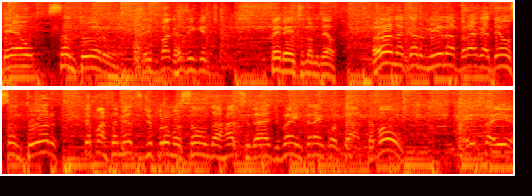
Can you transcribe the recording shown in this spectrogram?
Del Santoro. Falei devagarzinho que é diferente o nome dela. Ana Carolina Braga Del Santoro, Departamento de Promoção da Rádio Cidade, vai entrar em contato, tá bom? É isso aí.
